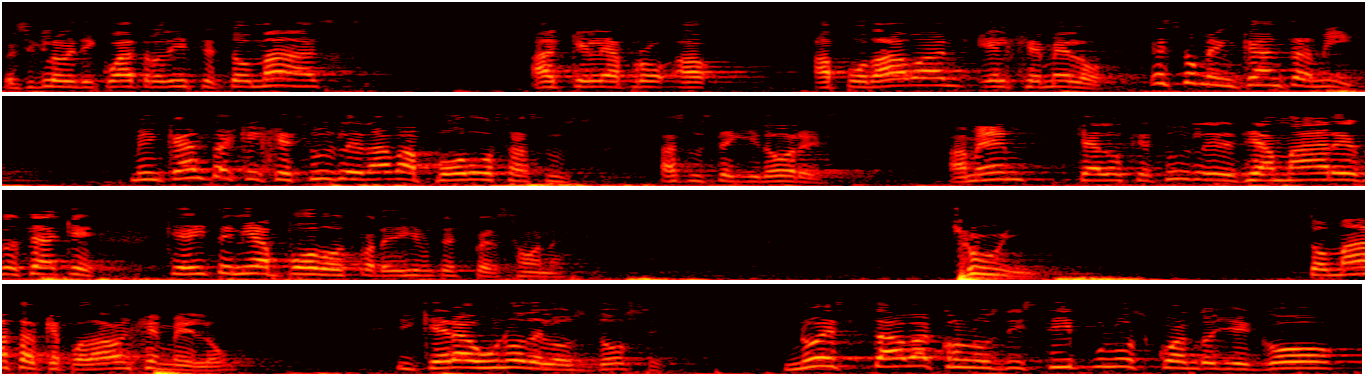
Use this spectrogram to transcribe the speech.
Versículo 24 dice, Tomás, al que le apodaban el gemelo. Esto me encanta a mí. Me encanta que Jesús le daba apodos a sus a sus seguidores. Amén. Que a los Jesús le decía mares, o sea que, que ahí tenía apodos para diferentes personas. Chuy. Tomás, al que podaban gemelo, y que era uno de los doce. No estaba con los discípulos cuando llegó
